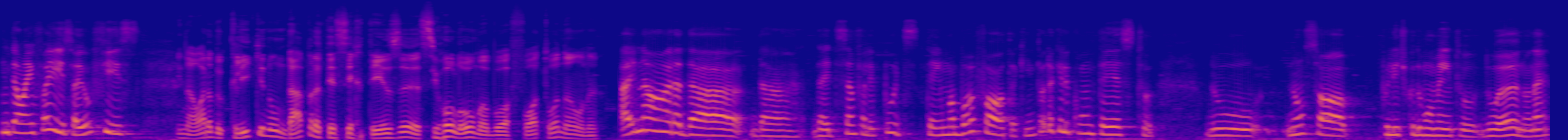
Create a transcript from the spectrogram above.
Então aí foi isso, aí eu fiz. E na hora do clique não dá para ter certeza se rolou uma boa foto ou não, né? Aí na hora da, da, da edição falei, putz, tem uma boa foto aqui. Em todo aquele contexto do não só político do momento do ano, né?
